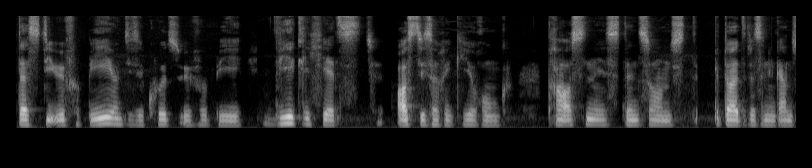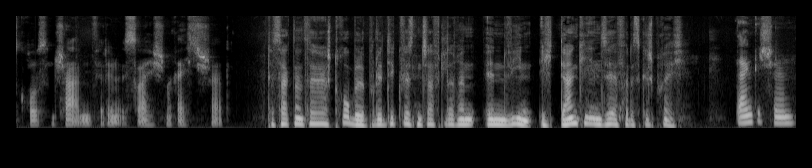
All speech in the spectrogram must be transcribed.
dass die ÖVP und diese Kurz-ÖVP wirklich jetzt aus dieser Regierung draußen ist, denn sonst bedeutet das einen ganz großen Schaden für den österreichischen Rechtsstaat. Das sagt Natascha Strobel, Politikwissenschaftlerin in Wien. Ich danke Ihnen sehr für das Gespräch. Dankeschön.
